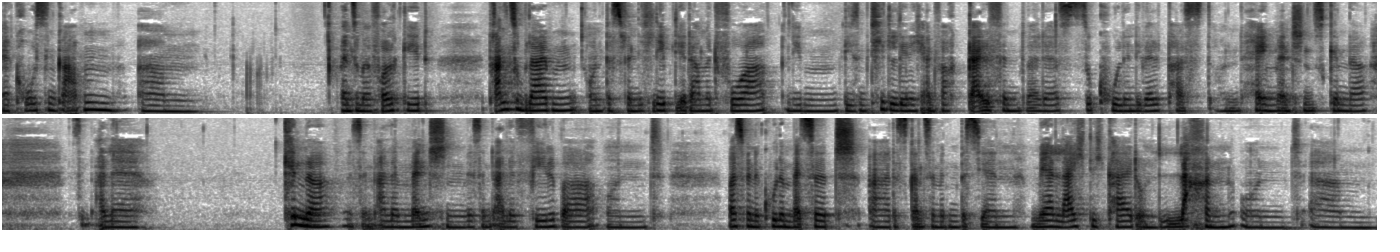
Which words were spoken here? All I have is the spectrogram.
der großen Gaben, ähm, wenn es um Erfolg geht, dran zu bleiben. Und das finde ich, lebt ihr damit vor, neben diesem Titel, den ich einfach geil finde, weil der so cool in die Welt passt. Und hey, Menschenskinder, wir sind alle Kinder, wir sind alle Menschen, wir sind alle fehlbar und was für eine coole Message, äh, das Ganze mit ein bisschen mehr Leichtigkeit und Lachen und ähm,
